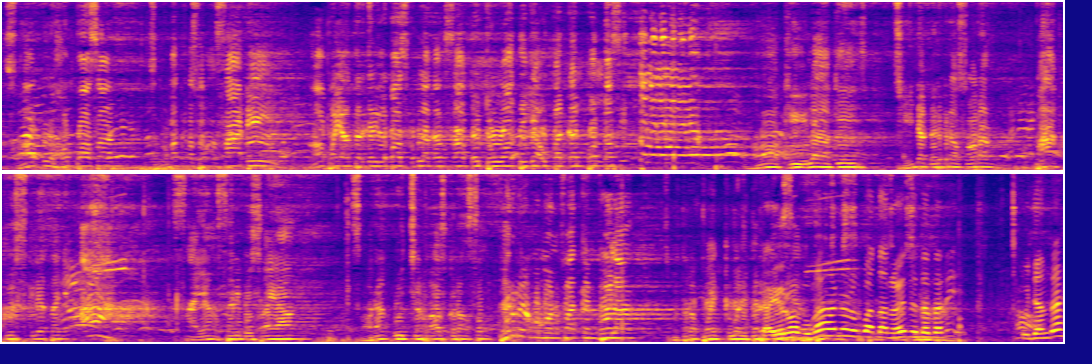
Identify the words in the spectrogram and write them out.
satu hempasan. Selamat kena seorang Sadi apa yang terjadi? Lepas ke belakang. Satu dua tiga umpankan pondasi. Lagi-lagi jinak daripada seorang. Bagus kelihatannya. Ah! Sayang seribu sayang seorang ucer raus kurang sempurna memanfaatkan bola. Sementara poin kembali Kayu rumah bunga anu lompatan wae itu tadi. Hujan teh.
